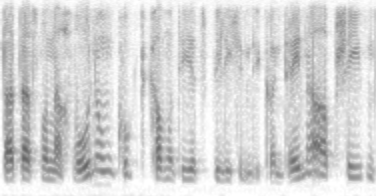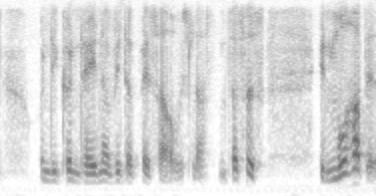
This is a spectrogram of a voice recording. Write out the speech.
Statt dass man nach Wohnungen guckt, kann man die jetzt billig in die Container abschieben und die Container wieder besser auslasten. Das ist in Mohat äh,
